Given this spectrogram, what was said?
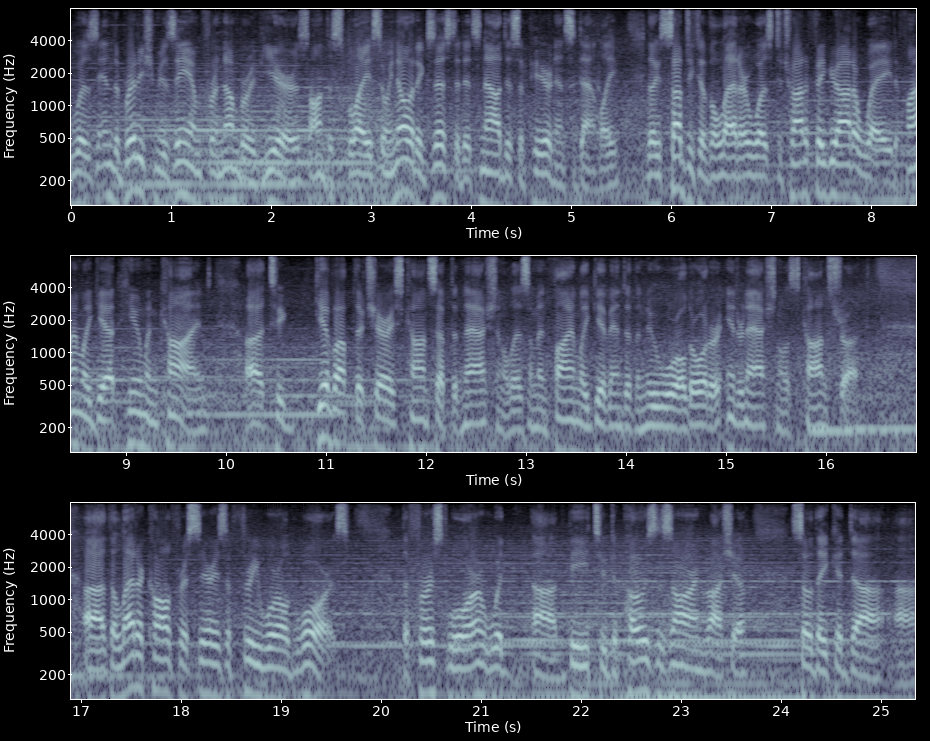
was in the British Museum for a number of years on display, so we know it existed. It's now disappeared, incidentally. The subject of the letter was to try to figure out a way to finally get humankind uh, to give up their cherished concept of nationalism and finally give in to the New World Order internationalist construct. Uh, the letter called for a series of three world wars. The first war would uh, be to depose the Tsar in Russia so they could uh, uh,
